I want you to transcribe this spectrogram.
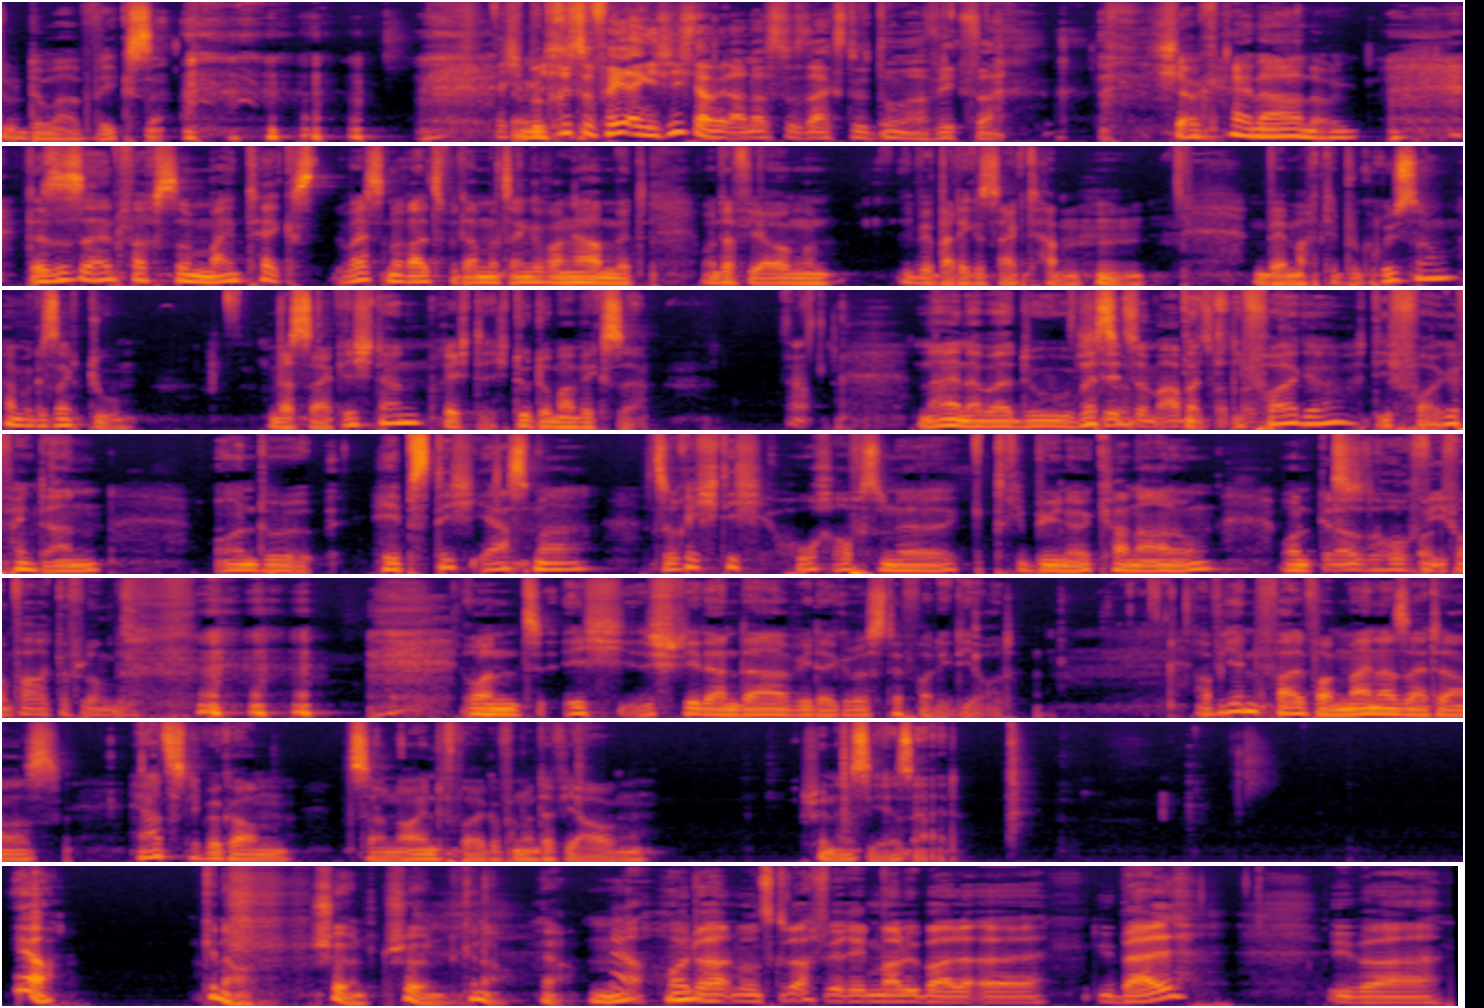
Du dummer Wichser. Welche Begrüßung fängt eigentlich nicht damit an, dass du sagst, du dummer Wichser. Ich habe keine Ahnung. Das ist einfach so mein Text. Weißt du noch, als wir damals angefangen haben mit Unter vier Augen und wir beide gesagt haben, hm, wer macht die Begrüßung? Haben wir gesagt, du. Was sag ich dann? Richtig, du dummer Wichser. Ja. Nein, aber du, weißt Steht du, so im die, die. Folge, die Folge fängt an und du hebst dich erstmal so richtig hoch auf so eine Tribüne, keine Ahnung. Und Genauso hoch, wie ich vom Fahrrad geflogen bin. Und ich stehe dann da wie der größte Vollidiot. Auf jeden Fall von meiner Seite aus herzlich willkommen zur neuen Folge von Unter vier Augen. Schön, dass ihr seid. Ja, Genau, schön, schön, genau, ja. Mhm. ja. Heute hatten wir uns gedacht, wir reden mal über, äh, überall, über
